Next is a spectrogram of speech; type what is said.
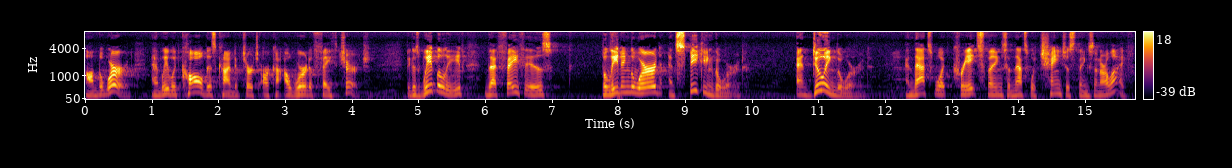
on the word. And we would call this kind of church our, a word of faith church. Because we believe that faith is believing the word and speaking the word and doing the word. And that's what creates things and that's what changes things in our life.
